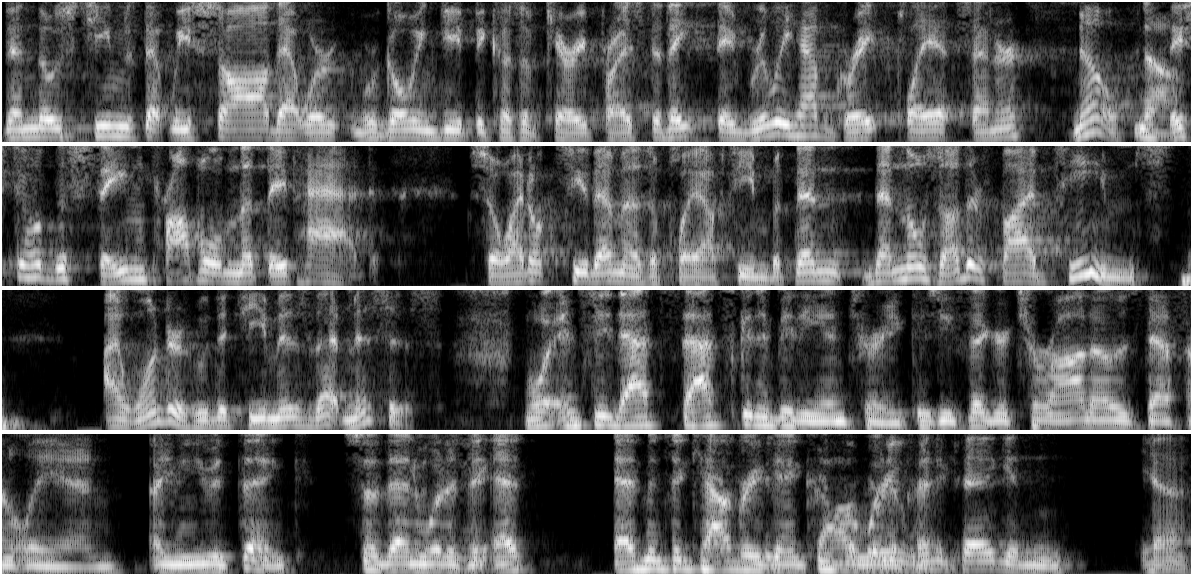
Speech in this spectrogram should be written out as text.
than those teams that we saw that were, were going deep because of Carey Price? Do they, they really have great play at center? No, no. They still have the same problem that they've had. So I don't see them as a playoff team. But then, then those other five teams, I wonder who the team is that misses. Well, and see, that's that's going to be the intrigue because you figure Toronto's definitely in. I mean, you would think. So then, what is it? Ed, Edmonton, Calgary, Edmonton, Vancouver, Calgary, Winnipeg. Winnipeg, and yeah,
